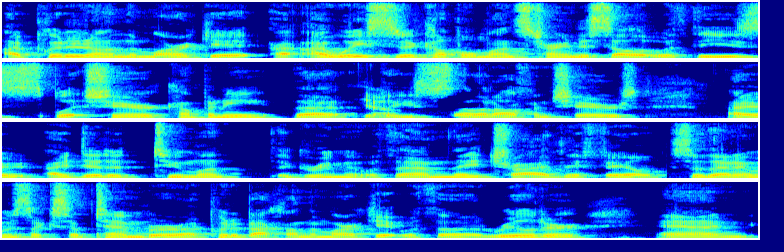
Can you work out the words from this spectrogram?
I put it on the market. I wasted a couple months trying to sell it with these split share company that yeah. they sell it off in shares. I, I did a two month agreement with them. They tried, they failed. So then it was like September. I put it back on the market with a realtor and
